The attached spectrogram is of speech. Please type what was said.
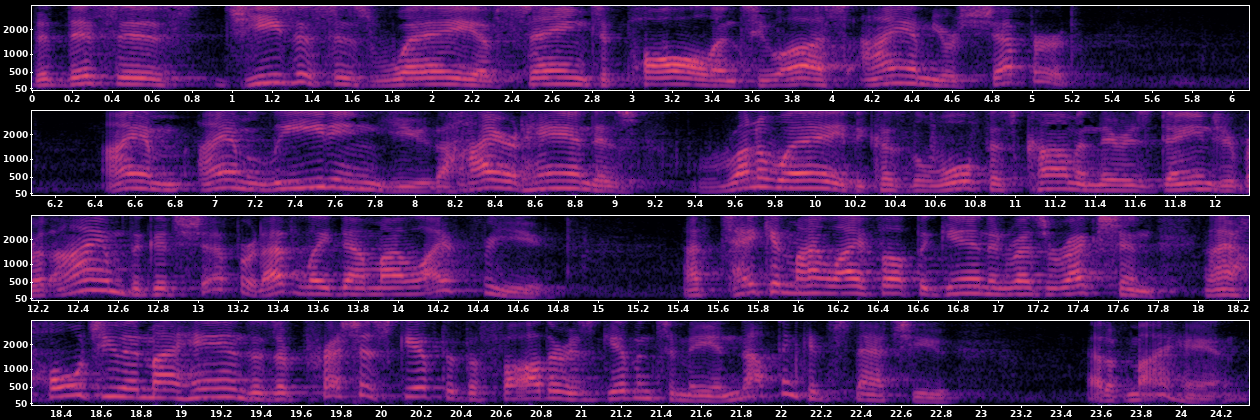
that this is Jesus' way of saying to Paul and to us, I am your shepherd. I am, I am leading you. The hired hand has run away because the wolf has come and there is danger, but I am the good shepherd. I've laid down my life for you. I've taken my life up again in resurrection, and I hold you in my hands as a precious gift that the Father has given to me, and nothing can snatch you out of my hand.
